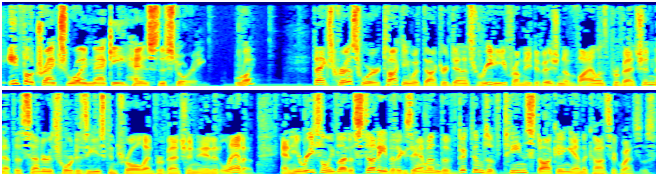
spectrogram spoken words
InfoTrack's Roy Mackey has the story. Roy? Thanks, Chris. We're talking with Dr. Dennis Reidy from the Division of Violence Prevention at the Centers for Disease Control and Prevention in Atlanta. And he recently led a study that examined the victims of teen stalking and the consequences.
